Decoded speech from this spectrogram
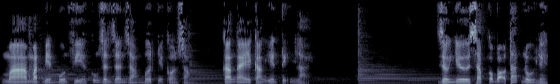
mà mặt biển bốn phía cũng dần dần giảm bớt những con sóng, càng ngày càng yên tĩnh lại. Dường như sắp có bão táp nổi lên,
